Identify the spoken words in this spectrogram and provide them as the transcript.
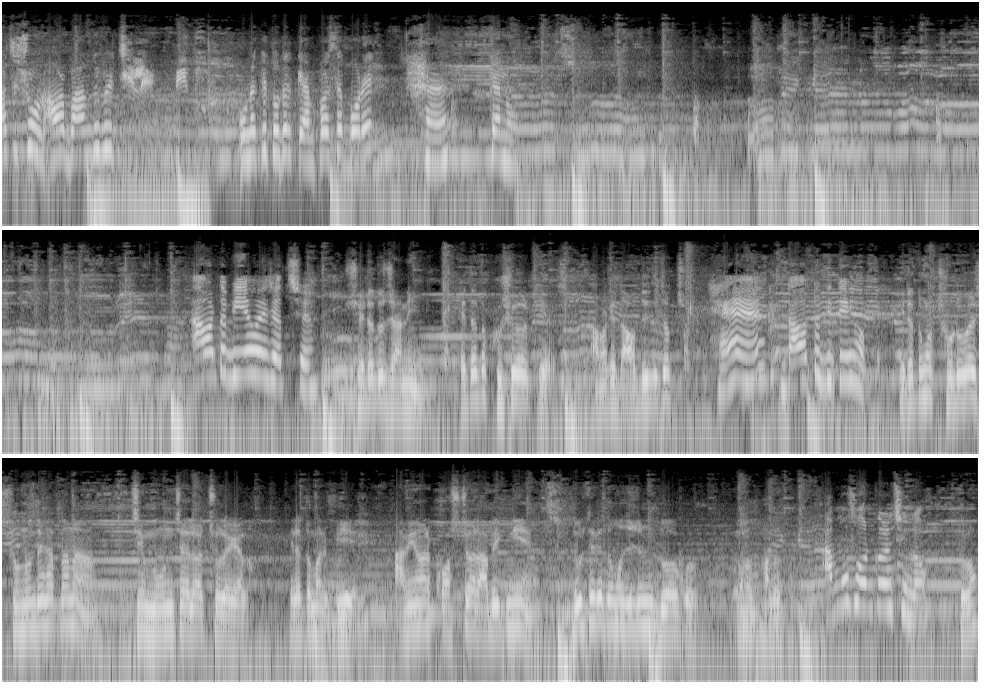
আচ্ছা শোন আমার বান্ধবীর ছেলে ওনাকে তোদের ক্যাম্পাসে পড়ে? হ্যাঁ কেন? আমার তো বিয়ে হয়ে যাচ্ছে। সেটা তো জানি এতে তো খুশি হওয়ার কি আছে? আমাকে দাওয়াত দিতে চাচ্ছ? হ্যাঁ দাওয়াত তো দিতেই হবে। এটা তোমার ছোট ভাইয়ের শূন্য দেখাত না না যে মন চাইলো আর চলে গেল। এটা তোমার বিয়ে। আমি আমার কষ্ট আর আবেগ নিয়ে দূর থেকে তোমাদের জন্য দোয়া করব। তোমার ভালো থাকো। আম্মু ফোন করেছিল। তো?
